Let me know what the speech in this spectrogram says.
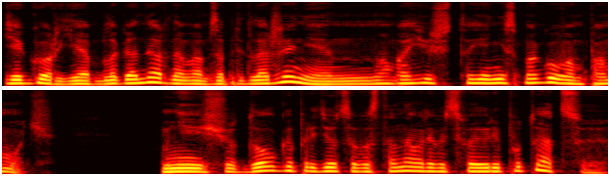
«Егор, я благодарна вам за предложение, но боюсь, что я не смогу вам помочь. Мне еще долго придется восстанавливать свою репутацию.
